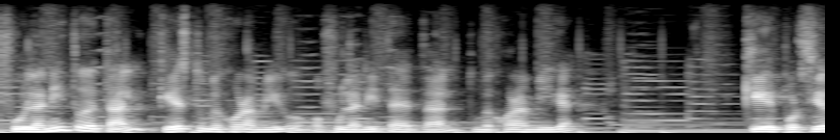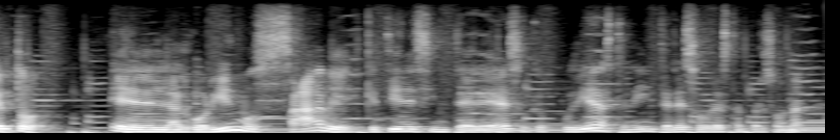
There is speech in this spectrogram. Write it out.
fulanito de tal, que es tu mejor amigo, o fulanita de tal, tu mejor amiga, que por cierto, el algoritmo sabe que tienes interés o que pudieras tener interés sobre esta persona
